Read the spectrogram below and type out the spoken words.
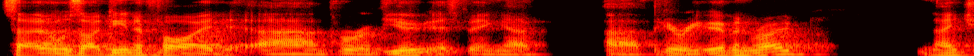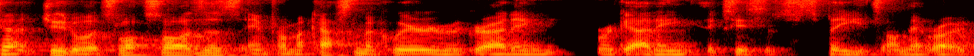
So it was identified um, for review as being a, a peri-urban road nature due to its lot sizes and from a customer query regarding, regarding excessive speeds on that road.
